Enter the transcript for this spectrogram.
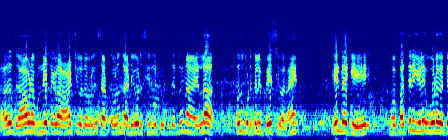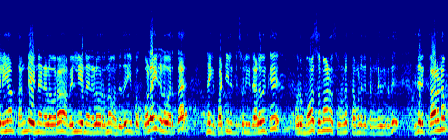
அதாவது திராவிட முன்னேற்ற கழக ஆட்சி வந்தவருக்கு சட்ட ஒழுங்கு அடியோடு சீர்கட்டு விட்டது என்று நான் எல்லா பொதுக்கூட்டத்திலையும் பேசி வரேன். இன்றைக்கு உங்க பத்திரிகையிலே ஊடகத்திலையும் தங்க என்ன நிலவரம் வெள்ளி என்ன நிலவரம் தான் வந்தது. இப்ப கொலை நிலவரத்தை இன்னைக்கு பட்டியலிட்டு சொல்லிக்கிற அளவுக்கு ஒரு மோசமான சூழ்நிலை தமிழகத்தில் நிலவுகிறது. இதற்கு காரணம்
